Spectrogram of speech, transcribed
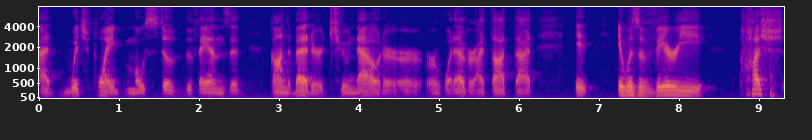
at which point most of the fans had gone to bed or tuned out or, or, or whatever. I thought that it it was a very hush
